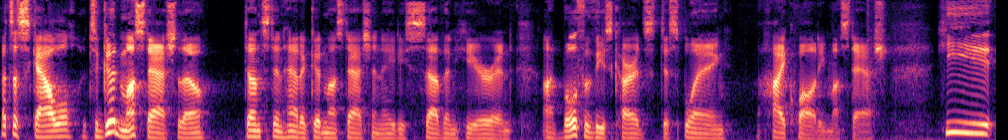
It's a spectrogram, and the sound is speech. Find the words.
That's a scowl. It's a good mustache, though. Dunston had a good mustache in 87 here, and on both of these cards displaying a high quality mustache. He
